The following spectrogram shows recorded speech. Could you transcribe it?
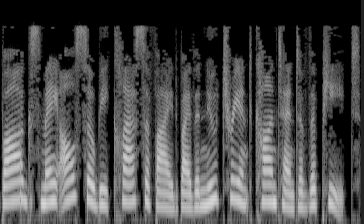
Bogs may also be classified by the nutrient content of the peat.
